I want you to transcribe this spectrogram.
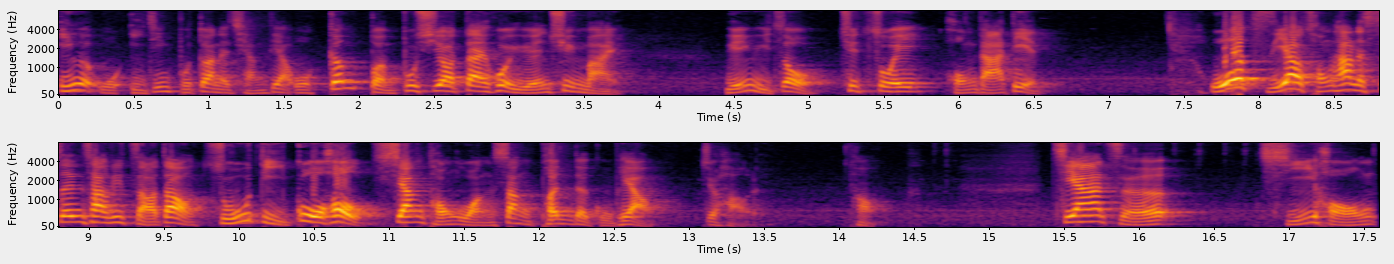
因为我已经不断的强调，我根本不需要带会员去买元宇宙去追宏达电。我只要从他的身上去找到足底过后相同往上喷的股票就好了。好，嘉泽、旗宏、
